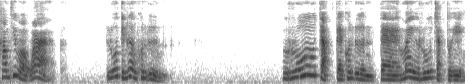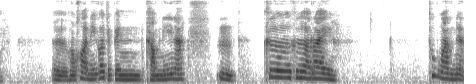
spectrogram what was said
คำที่บอกว่า รู้แต่เรื่องคนอื่น รู้จักแต่คนอื่น แต่ไม่รู้จักตัวเอง เออหัวข้อนี้ก็จะเป็นคำนี้นะ อืม คือคืออะไร ทุกวันเนี่ย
